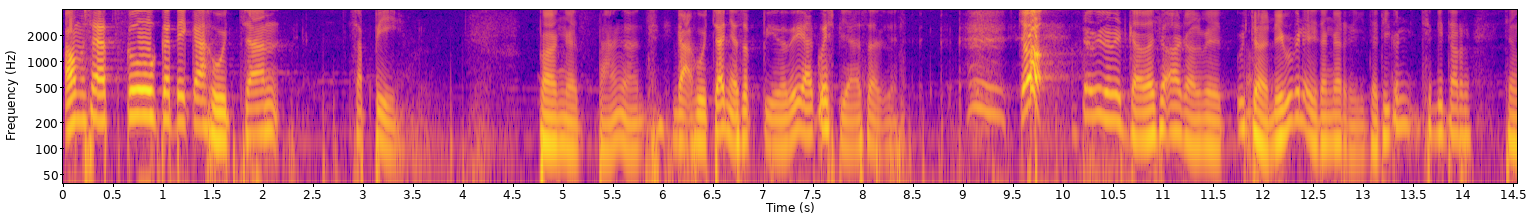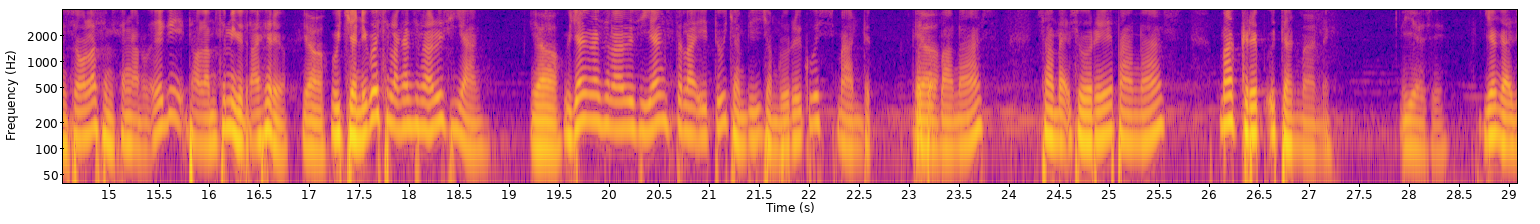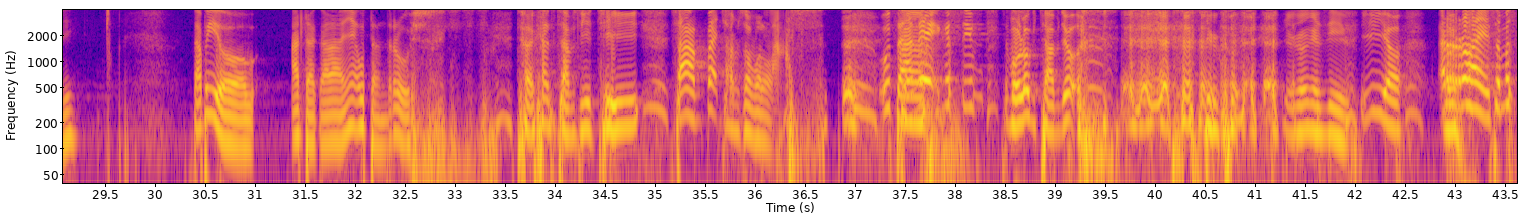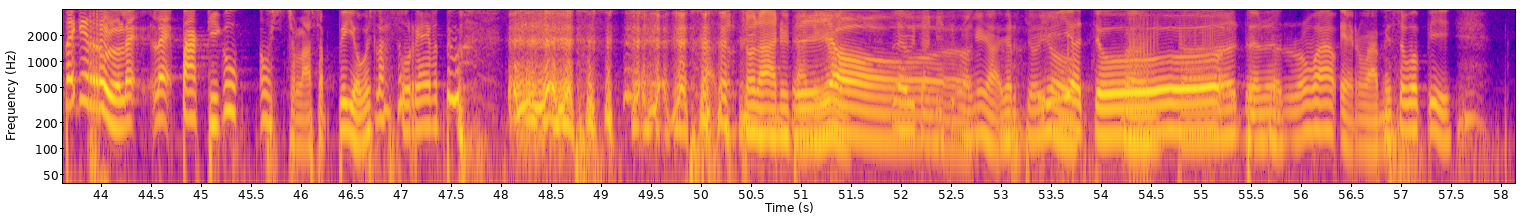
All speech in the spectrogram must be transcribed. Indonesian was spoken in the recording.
Omsetku ketika hujan sepi Banget. banget. Enggak hujan ya sepi, tapi aku wis biasa biasa. Cuk. Tapi lho Mit, gak masuk akal Mit. Udah nih gue kan ditengari. Jadi kan sekitar jam 11 jam setengah. Ini dalam seminggu terakhir ya. Yo, Hujan itu selakan selalu siang. yo. Hujan kan selalu siang setelah itu jam jam dua itu mandek. Iya. Tetap panas. Sampai sore panas. Maghrib udan mana? Iya sih. Iya enggak sih? Tapi yo ada kalanya udan terus. Jangan jam siji sampai jam 11 Udane ngesif 10 jam cuk. Juga juga ngesip. Iya. Ae semesta iki ero lho lek lek pagi ku oh jelas sepi ya wis lah sore metu. Colaan udan Iya. Lah udan isuk wonge gak kerja yo. Iya Bangsat, Dan ruam eh ruame sepi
